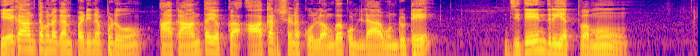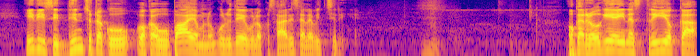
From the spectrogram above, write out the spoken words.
ఏకాంతమున కనపడినప్పుడు ఆ కాంత యొక్క ఆకర్షణకు లొంగకుండా ఉండుటే జితేంద్రియత్వము. ఇది సిద్ధించుటకు ఒక ఉపాయమును గురుదేవులు ఒకసారి సెలవిచ్చిరి. ఒక రోగి అయిన స్త్రీ యొక్క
